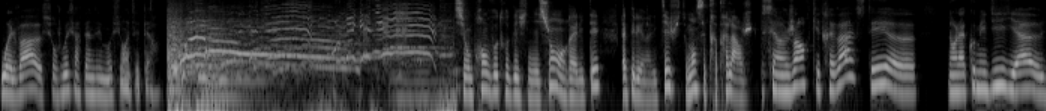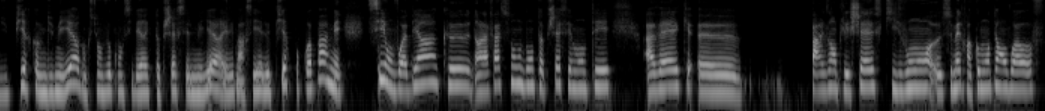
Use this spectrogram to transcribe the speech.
où elle va surjouer certaines émotions, etc. Si on prend votre définition, en réalité, la télé-réalité, justement, c'est très très large. C'est un genre qui est très vaste et euh, dans la comédie, il y a euh, du pire comme du meilleur. Donc si on veut considérer que Top Chef c'est le meilleur et les Marseillais le pire, pourquoi pas? Mais si on voit bien que dans la façon dont Top Chef est monté, avec euh, par exemple, les chefs qui vont euh, se mettre à commenter en voix off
